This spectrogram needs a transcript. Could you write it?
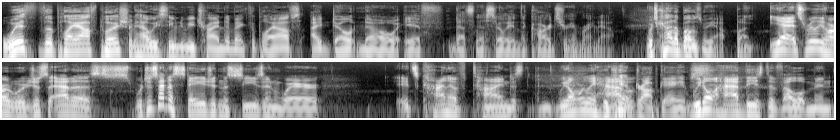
With the playoff push and how we seem to be trying to make the playoffs, I don't know if that's necessarily in the cards for him right now, which kind of bums me out. But yeah, it's really hard. We're just at a we're just at a stage in the season where it's kind of time to. We don't really have. can't drop games. We don't have these development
